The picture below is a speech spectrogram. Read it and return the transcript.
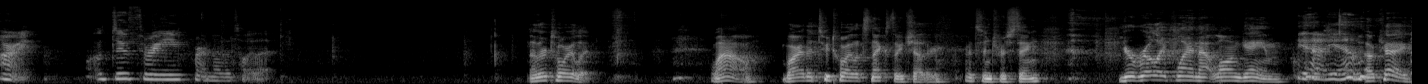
All right, I'll do three for another toilet. Another toilet. Wow. Why are the two toilets next to each other? That's interesting. You're really playing that long game. Yeah, I am. Okay.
